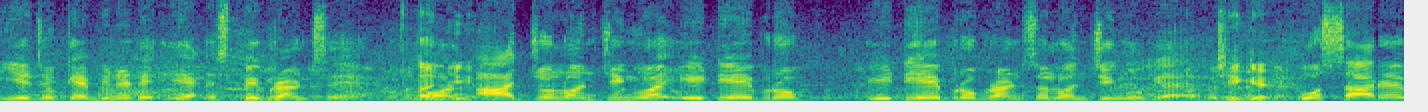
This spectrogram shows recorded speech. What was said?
ये जो कैबिनेट है एस पी ब्रांड से है। हाँ और आज जो लॉन्चिंग हुआ है A T I pro A T I pro brand से लॉन्चिंग हो गया है। ठीक है। वो सारे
